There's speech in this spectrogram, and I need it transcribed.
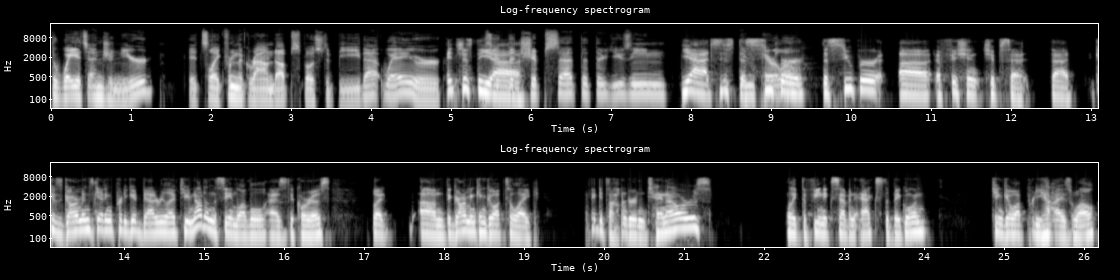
the way it's engineered? It's like from the ground up supposed to be that way, or it's just the it uh, the chipset that they're using. Yeah, it's just the super parallel? the super uh, efficient chipset that because Garmin's getting pretty good battery life too, not on the same level as the Coros, but um, the Garmin can go up to like I think it's 110 hours. Like the Fenix 7X, the big one, can go up pretty high as well.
